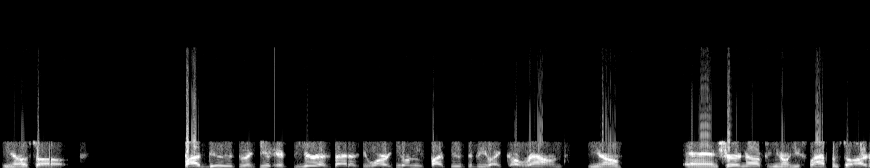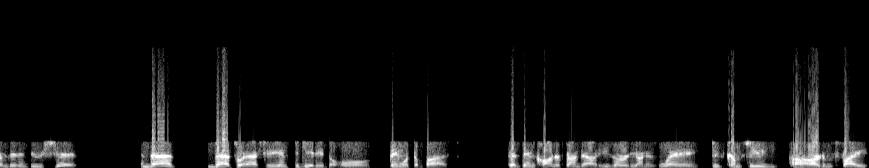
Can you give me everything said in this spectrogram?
You know, so five dudes, like you, if you're as bad as you are, you don't need five dudes to be like around, you know. And sure enough, you know, he slapped him. So Artem didn't do shit, and that that's what actually instigated the whole thing with the bus. Because then Conor found out he's already on his way to come see uh, Artem's fight,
